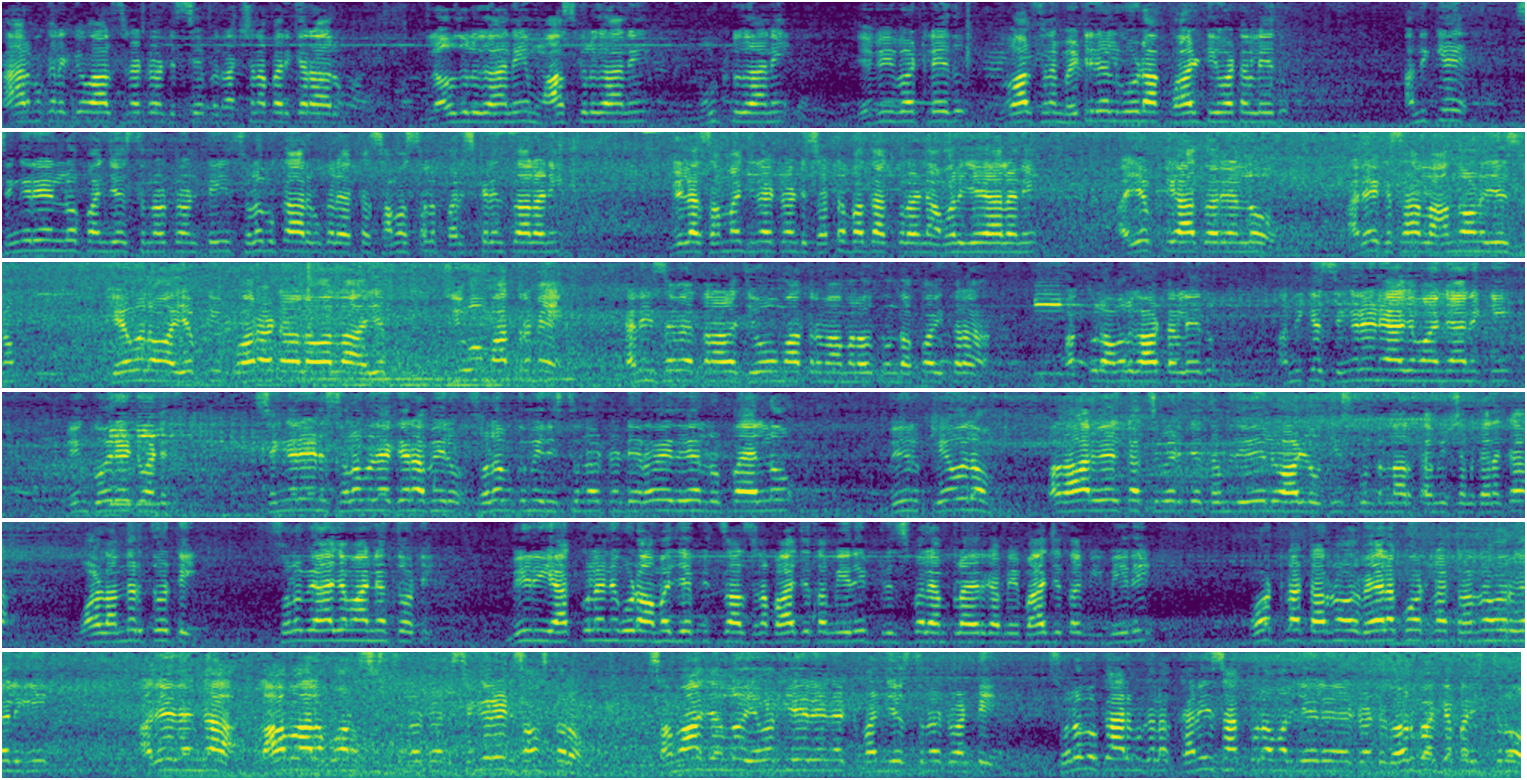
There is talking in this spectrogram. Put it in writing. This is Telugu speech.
కార్మికులకు ఇవ్వాల్సినటువంటి రక్షణ పరికరాలు గ్లౌజులు కానీ మాస్కులు కానీ బూట్లు కానీ ఏవి ఇవ్వట్లేదు. ఇవ్వాల్సిన మెటీరియల్ కూడా క్వాలిటీ ఇవ్వటం లేదు. అందుకే సింగరేణిలో పనిచేస్తున్నటువంటి సులభ కార్మికుల యొక్క సమస్యలు పరిష్కరించాలని వీళ్ళకి సంబంధించినటువంటి చట్టబద్ధ హక్కులను అమలు చేయాలని ఐఎఫ్టీ ఆధ్వర్యంలో అనేక సార్లు ఆందోళన చేసినాం. కేవలం ఐఎఫ్టీ పోరాటాల వల్ల ఐఎఫ్టీ జీవో మాత్రమే. కనీస వేతనాల జీవో మాత్రమే అమలు అవుతుంది తప్ప ఇతర హక్కులు అమలు కావటం లేదు. అందుకే సింగరేణి యాజమాన్యానికి మేము కోరేటువంటిది. సింగరేణి సులభ దగ్గర మీరు సులభకు మీరు ఇస్తున్నటువంటి ఇరవై ఐదు వేల రూపాయల్లో మీరు కేవలం పదహారు వేలు ఖర్చు పెడితే తొమ్మిది వేలు వాళ్ళు తీసుకుంటున్నారు కమిషన్ కనుక. వాళ్ళందరితోటి సులభ యాజమాన్యంతో మీరు ఈ హక్కులన్నీ కూడా అమలు చేపించాల్సిన బాధ్యత మీది. ప్రిన్సిపల్ ఎంప్లాయర్గా మీ బాధ్యత మీది. కోట్ల టర్నోవర్ వేల కోట్ల టర్నోవర్ కలిగి అదేవిధంగా లాభాల బోనస్ ఇస్తున్నటువంటి సింగరేణి సంస్థలు సమాజంలో ఎవరు చేయలేనట్టు పనిచేస్తున్నటువంటి సులభ కార్మికులకు కనీస హక్కులు అమలు చేయలేనటువంటి దౌర్భాగ్య పరిస్థితిలో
